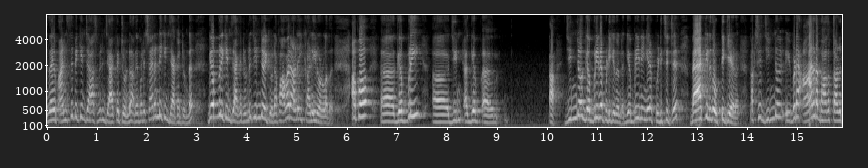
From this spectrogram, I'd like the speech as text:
എന്തായാലും അൻസിബിക്കും ജാസ്മിനും ജാക്കറ്റ് ഉണ്ട്. അതേപോലെ ശരണിക്കും ജാക്കറ്റ് ഉണ്ട്. ഗബ്രിക്കും ജാക്കറ്റ് ഉണ്ട്. ജിൻഡോയ്ക്കും ഉണ്ട്. അപ്പോൾ അവരാണ് ഈ കളിയിലുള്ളത്. അപ്പോൾ ഗബ്രി ജിൻ ആ, ജിൻഡോ ഗബ്രീനെ പിടിക്കുന്നുണ്ട്. ഗബ്രീനെ ഇങ്ങനെ പിടിച്ചിട്ട് ബാക്കിൽ ഇത് ഒട്ടിക്കുകയാണ്. പക്ഷേ ജിൻഡോ ഇവിടെ ആരുടെ ഭാഗത്താണ്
